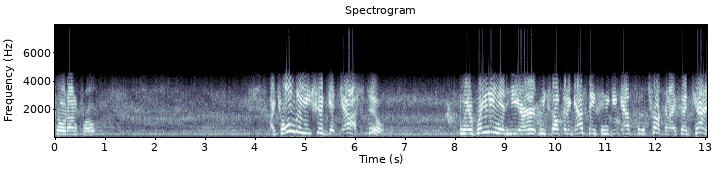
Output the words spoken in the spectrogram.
Quote unquote. I told him he should get gas too. We were bringing it here. We stopped at a gas station to get gas for the truck, and I said, Ken,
